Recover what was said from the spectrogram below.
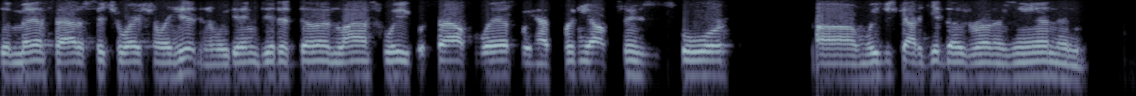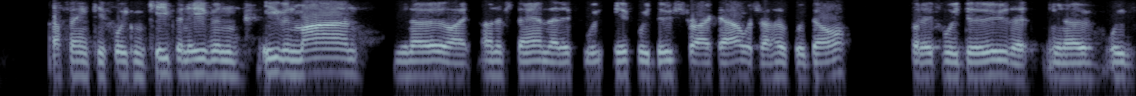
the mess out of situationally hitting. We didn't get it done last week with Southwest. We had plenty of opportunities to score. Um, we just got to get those runners in, and I think if we can keep an even even mind, you know, like understand that if we if we do strike out, which I hope we don't, but if we do, that you know we've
